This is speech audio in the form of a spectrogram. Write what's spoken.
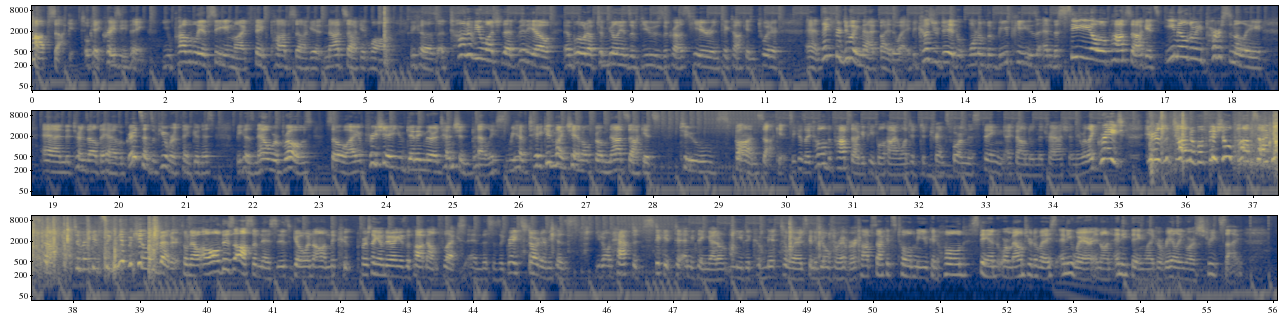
pop socket. Okay, crazy thing. You probably have seen my fake pop socket, not socket wall, because a ton of you watched that video and blew it up to millions of views across here and TikTok and Twitter. And thanks for doing that, by the way. Because you did, one of the VPs and the CEO of PopSockets emailed me personally, and it turns out they have a great sense of humor, thank goodness, because now we're bros, so I appreciate you getting their attention, Pallies. We have taken my channel from not sockets to spawn sockets because I told the pop socket people how I wanted to transform this thing I found in the trash and they were like, great, here's a ton of official pop socket stuff to make it significantly better. So now all this awesomeness is going on the coupe. First thing I'm doing is the pop mount flex and this is a great starter because you don't have to stick it to anything. I don't need to commit to where it's gonna go forever. Pop sockets told me you can hold, stand, or mount your device anywhere and on anything like a railing or a street sign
